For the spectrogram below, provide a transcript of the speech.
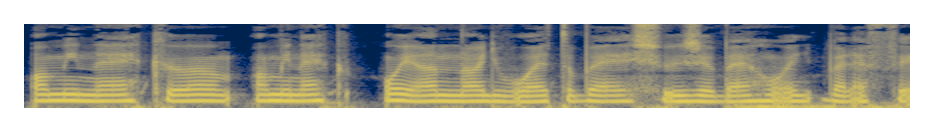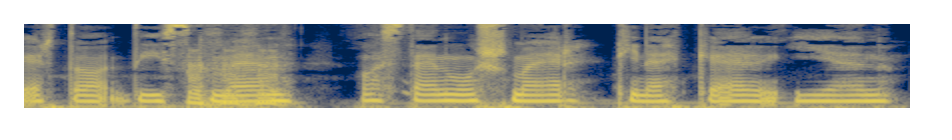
aminek, aminek olyan nagy volt a belső zsebe, hogy belefért a Discman, aztán most már kinek kell ilyen.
